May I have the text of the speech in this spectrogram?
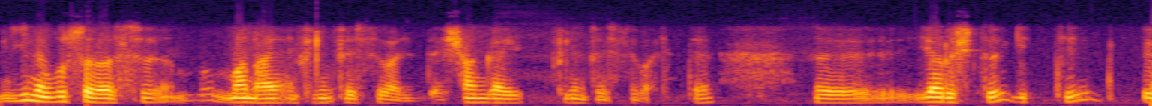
yine uluslararası Mannheim Film Festivali'nde, Şangay Film Festivali'nde e, yarıştı, gitti. E,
